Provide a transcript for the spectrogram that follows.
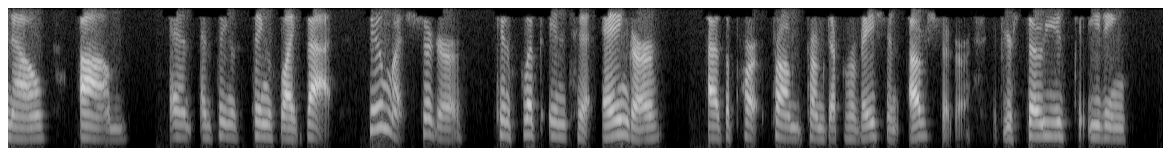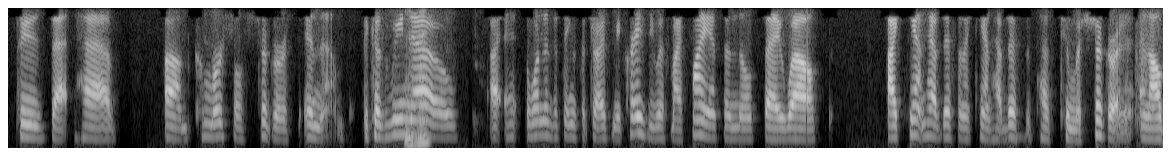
know, um, and and things things like that. Too much sugar can flip into anger as a part from from deprivation of sugar. If you're so used to eating foods that have um, commercial sugars in them, because we Mhm. know I, one of the things that drives me crazy with my clients, and they'll say, "Well, I can't have this and I can't have this. This has too much sugar in it," and I'll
